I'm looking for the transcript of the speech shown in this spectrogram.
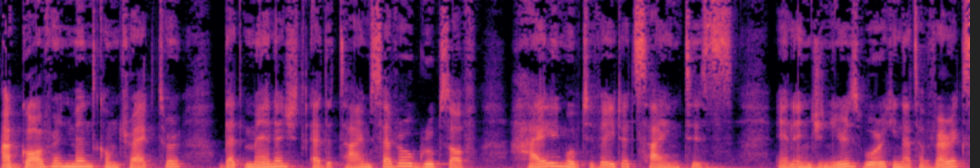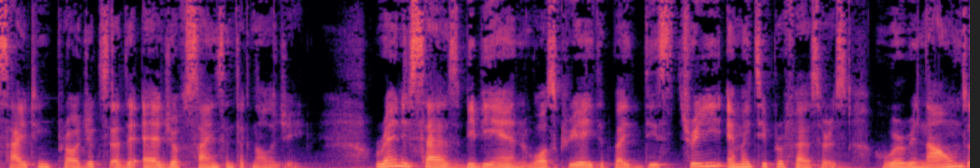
a government contractor that managed at the time several groups of highly motivated scientists and engineers working at a very exciting projects at the edge of science and technology. Randy says BBN was created by these three MIT professors who were renowned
